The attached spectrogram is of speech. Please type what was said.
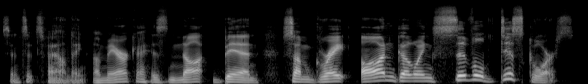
since its founding, America has not been some great ongoing civil discourse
